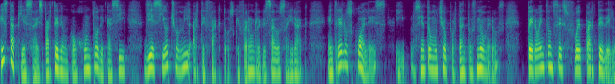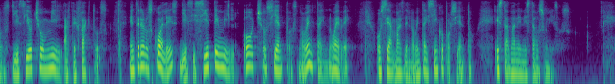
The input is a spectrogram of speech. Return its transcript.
Esta pieza es parte de un conjunto de casi 18.000 artefactos que fueron regresados a Irak, entre los cuales, y lo siento mucho por tantos números, pero entonces fue parte de los 18.000 artefactos, entre los cuales 17.899 o sea, más del 95%, estaban en Estados Unidos.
